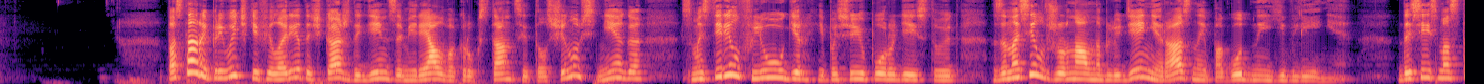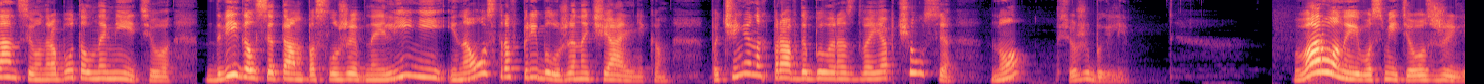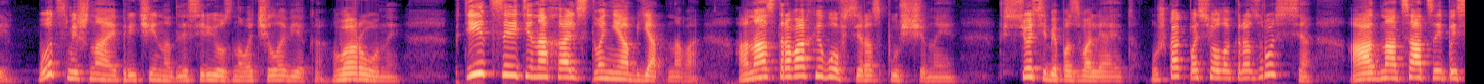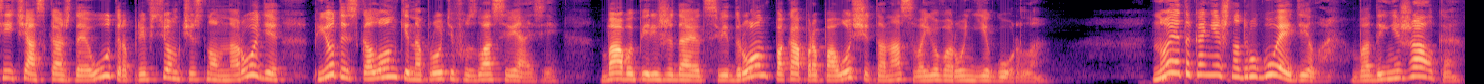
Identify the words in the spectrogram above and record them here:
По старой привычке Филаретыч каждый день замерял вокруг станции толщину снега, смастерил флюгер и по сию пору действует, заносил в журнал наблюдений разные погодные явления. До сейсмостанции он работал на метео, двигался там по служебной линии и на остров прибыл уже начальником – Подчиненных, правда, было раз-два и обчелся, но все же были. Вороны его с Митио сжили. Вот смешная причина для серьезного человека. Вороны. Птицы эти нахальства необъятного, а на островах и вовсе распущенные. Все себе позволяет. Уж как поселок разросся, а одна цаца и по сейчас каждое утро при всем честном народе пьет из колонки напротив узла связи. Бабы пережидают с ведром, пока прополощет она свое воронье горло. Но это, конечно, другое дело. Воды не жалко.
